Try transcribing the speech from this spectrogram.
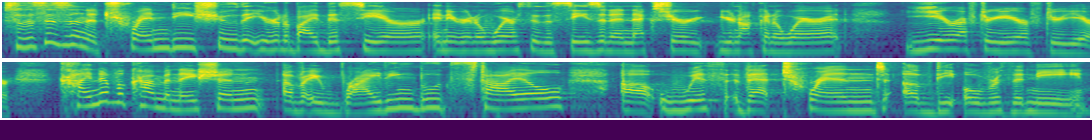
So this isn't a trendy shoe that you're gonna buy this year and you're gonna wear through the season and next year you're not gonna wear it year after year after year. Kind of a combination of a riding boot style uh, with that trend of the over the knee.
